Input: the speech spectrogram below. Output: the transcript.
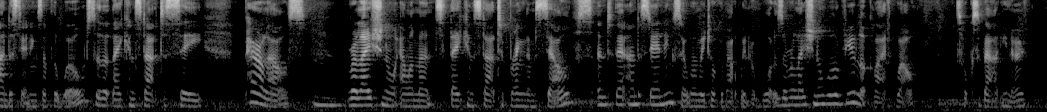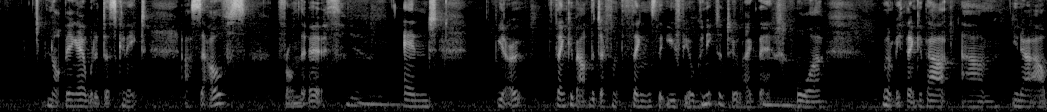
understandings of the world, so that they can start to see parallels, mm. relational elements. They can start to bring themselves into that understanding. So when we talk about, you know, what does a relational worldview look like? Well, it talks about, you know, not being able to disconnect ourselves from the earth. Yeah. And, you know, think about the different things that you feel connected to like that. Mm. Or when we think about, um, you know, our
